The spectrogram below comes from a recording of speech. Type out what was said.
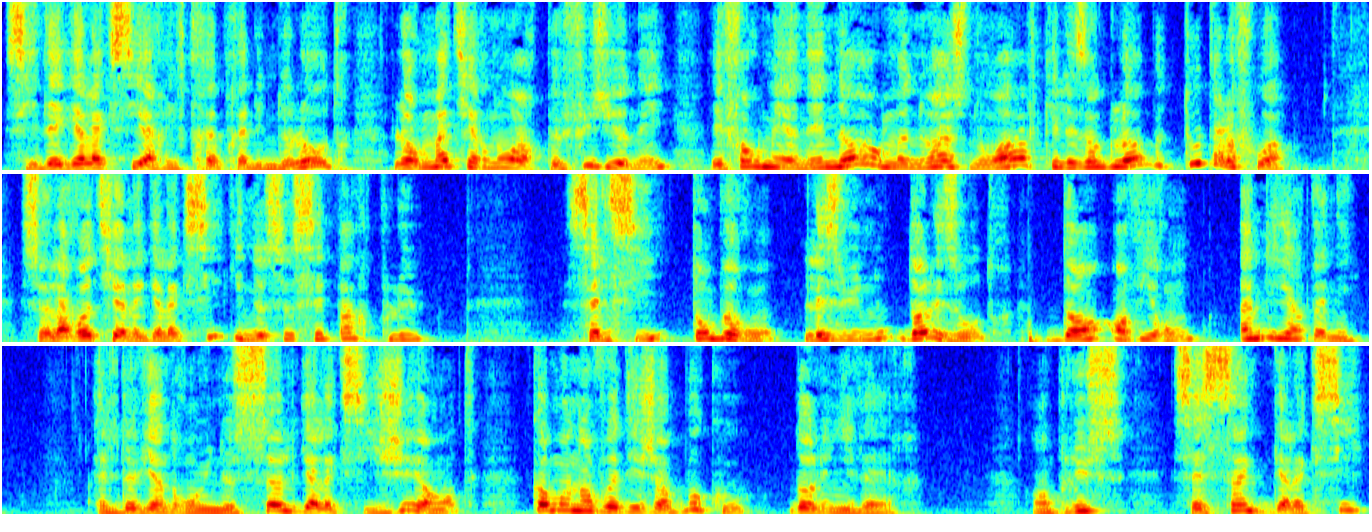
Si des galaxies arrivent très près l'une de l'autre, leur matière noire peut fusionner et former un énorme nuage noir qui les englobe tout à la fois. Cela retient les galaxies qui ne se séparent plus. Celles-ci tomberont les unes dans les autres dans environ un milliard d'années. Elles deviendront une seule galaxie géante, comme on en voit déjà beaucoup dans l'univers. En plus, ces cinq galaxies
